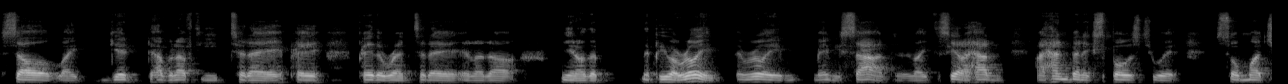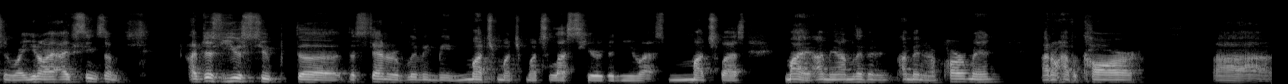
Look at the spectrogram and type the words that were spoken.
Sell like get have enough to eat today, pay pay the rent today, and uh, you know the the people really it really made me sad like to see it. I hadn't I hadn't been exposed to it so much, and where you know I, I've seen some I'm just used to the the standard of living being much, much, much less here than the US, much less. My, I mean, I'm living, I'm in an apartment. I don't have a car. Uh,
